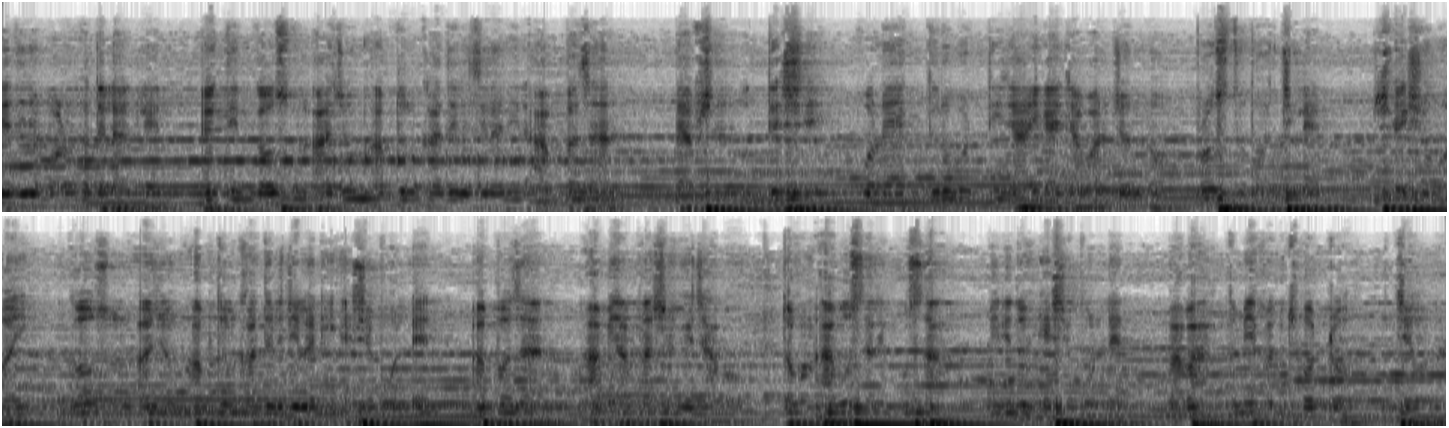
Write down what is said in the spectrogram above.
ধীরে ধীরে বড় হতে লাগলেন। একদিন গৌসুল আজম আব্দুল কাদের জিলানির আব্বাজান ব্যবসার উদ্দেশ্যে কোনো এক দূরবর্তী জায়গায় যাওয়ার জন্য প্রস্তুত হচ্ছিলেন। সেই সময় গৌসুল আজম আব্দুল কাদের জিলানি এসে বললেন, আব্বাজান, আমি আপনার সঙ্গে যাব। তখন আবু সালিম মুসা মৃদু হেসে বললেন, বাবা, তুমি এখন ছোট, যেও না।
